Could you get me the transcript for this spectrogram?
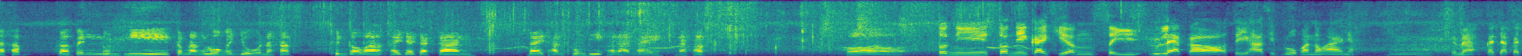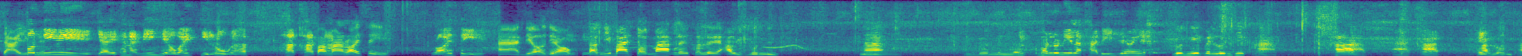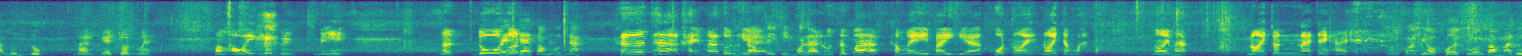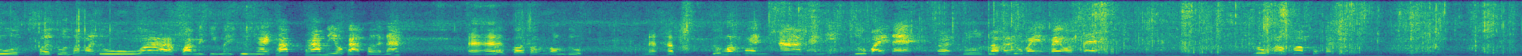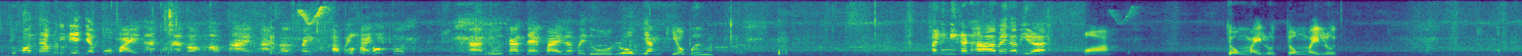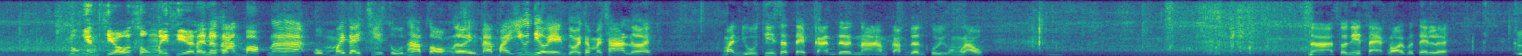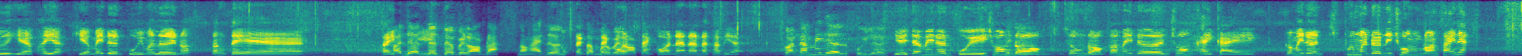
นะครับ ก็เป็นรุ่นที่กำลังร่วงกันอยู่นะครับ ขึ้นกับว่าใครจะจัดการได้ทันท่วงทีขนาดไหนนะครับ ก็ต้นนี้ต้นนี้ใกล้เคียงสี่รุ่นแรกก็สี่ห้าสิบลูกนะน้องไอ้ายเนี่ยอืมเห็นไหมกระจัดกระจายอยู่ต้นนี้นี่ใหญ่ขนาดนี้เหี่ยวไว้กี่ลูกนะครับถ้าคาดประมาณร้อยสี่ร้อยสี่ อ่า เดี๋ยวเดี๋ยว140ตอนนี้บ้านจนมากเลยก็เลยเอาอีกรุ่นหนึ่งนะฮะอีกรุ่นหนึ่งเลย เพราะรุ่นนี้ราคาดีใช่ไหมรุ่นนี้เป็นรุ่นที่ขาดขาด อ่าขาดเฮ้ย ขาดรุ่นขาดรุ่นดุกบ้านเหี่ยจนเว้ยต้องเอาไว้อีกรุ่นหนึ่งนี่แล้วดูเป็นสวนแค่สองรุ่นนะ คือถ้าใครมาสวนรุ่นเหี่ยดอกตีทิ้งหมดแล้จะวรู้สึกว่าทำไมใบเหี่ยโคตรน้อยน้อยจังวะน้อยมาก น้อยจนน่าใจหาย ก็เดี๋ยวเปิดสวนต้องมาดู เปิดสวนต้องมาดูว่าความเป็นจริงมันคือไงถ้าถ้ามีโอกาสเปิดนะอ่าฮะก็ต้องลองดูนะครับลูกลองแผ่นอ่าแผ่นนี้ดูใบแตกอะดูเรามาดูใบใบอ่อนแตกลูกเราก็ปกติทุกคนทำทุเรียนอย่ากลัวใบนะอ่าน้องน้องถ่ายถ่ายแล้วไปเข้าไปถ่ายในต้น อ่าดูการแตกใบแล้วไปดูลูกยังเขียวบึ้ง อันนี้มีคาถาไหมครับเหี่ยอ๋อจงไม่หลุดจงไม่หลุด ลูกยังเขียวทรงไม่เสียเลไม่ยมีนะคการับรบล็อกนะฮะ ผมไม่ได้ฉีดศูนย์ห้าสองเลยเห็นไหมใบอิ่วเดียวเองโดยธรรมชาติเลย มันอยู่ที่สเต็ปการเดินน้ำกับเดินปุ๋ยของเรา นะตัวนี้แตกร้อยเปอร์เซ็นเลย คือเหี่ยพยาเหี่ยไม่เดินปุ๋ยมาเลยเนาะตั้งแต่ ใส่ก็ปุ๋ยเดินเดินเดินไปรอบละน้องให้เดินแต่เสมอไปแต่ก่อนรอบแต่ละก่อนหน้านั้นนะครับเหี่ยก่อนนั้นไม่เดินปุ๋ยเลยเหี่ยจะไม่เดินปุ๋ยช่วงไม่ดเดินอกปุ๋ยช่วงดอกก็ไม่เดินช่วงไข่ไก่ ก็ไม่เดินเพิ่งมาเดินในช่วงรอนไซส์เนี่ย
